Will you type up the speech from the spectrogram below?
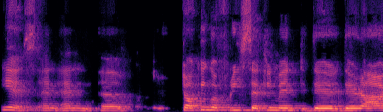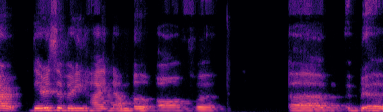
Yes, and and uh, talking of resettlement, there there are there is a very high number of uh, uh,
